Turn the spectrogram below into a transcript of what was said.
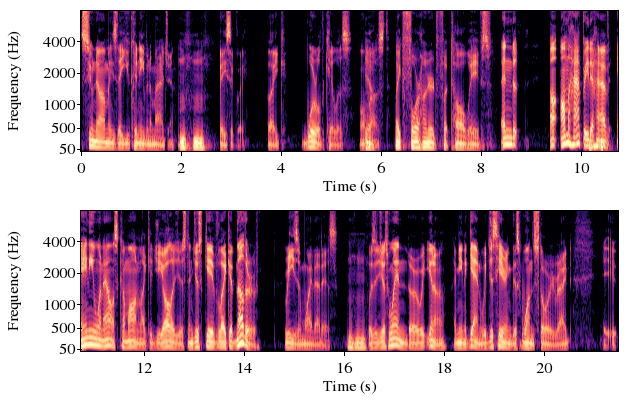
tsunamis that you couldn't even imagine, Mm-hmm. basically. Like world killers almost. Like 400 foot tall waves. And I'm happy to have anyone else come on, like a geologist, and just give like another reason why that is. Mm-hmm. Was it just wind, or you know? I mean, again, we're just hearing this one story, right? It-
